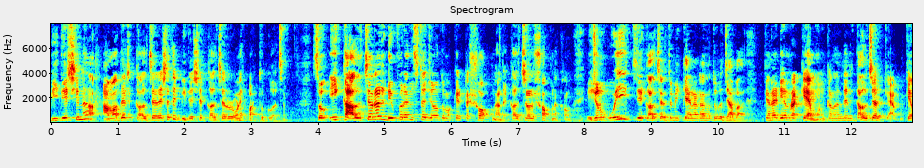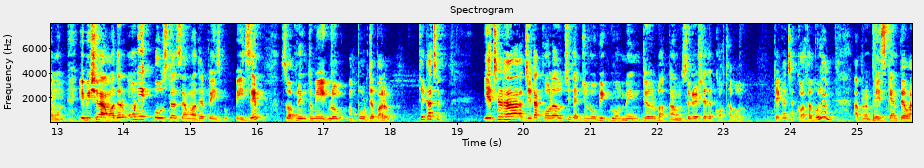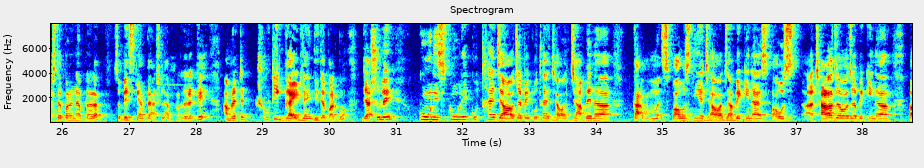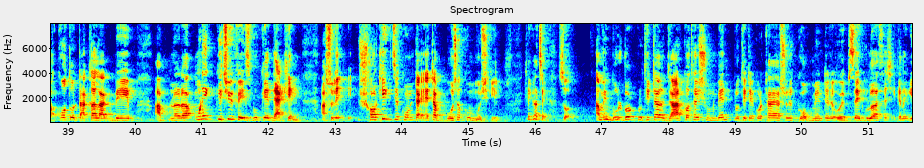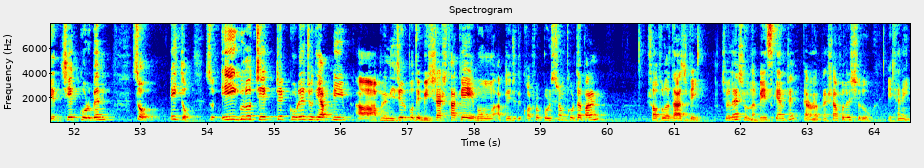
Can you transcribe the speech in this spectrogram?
বিদেশে না আমাদের কালচারের সাথে বিদেশের কালচারের অনেক পার্থক্য আছে। সো এই কালচারাল ডিফারেন্সটা যেন তোমাকে একটা শখ না দেয় কালচারাল শখ না খাও। এই জন্য ওই যে কালচার তুমি ক্যানাডা হয়তো যাবা ক্যানাডিয়ানরা কেমন কানাডিয়ান কালচার কেমন? এ বিষয়ে আমাদের অনেক পোস্ট আছে আমাদের ফেসবুক পেজে সো আপনি তুমি এগুলো পড়তে পারো, ঠিক আছে? এছাড়া যেটা করা উচিত, একজন অভিজ্ঞ মেন্টর বা কাউন্সিলরের সাথে কথা বলো, ঠিক আছে? কথা বলে আপনার বেস ক্যাম্পেও আসতে পারেন আপনারা। সো বেস ক্যাম্পে আসলে আপনাদেরকে আমরা একটা সঠিক গাইডলাইন দিতে পারব যে আসলে কোন স্কুলে কোথায় যাওয়া যাবে কোথায় যাওয়া যাবে না স্পাউস নিয়ে যাওয়া যাবে কি না স্পাউস ছাড়া যাওয়া যাবে কিনা বা কত টাকা লাগবে আপনারা অনেক কিছুই ফেসবুকে দেখেন। আসলে সঠিক যে কোনটা এটা বোঝা খুব মুশকিল ঠিক আছে? সো আমি বলব প্রতিটা যার কথাই শুনবেন প্রতিটা কথায় আসলে গভর্নমেন্টের ওয়েবসাইটগুলো আছে সেখানে গিয়ে চেক করবেন। সো এই তো। সো এইগুলো চেক টেক করে যদি আপনি আহ, আপনার নিজের প্রতি বিশ্বাস থাকে এবং আপনি যদি কঠোর পরিশ্রম করতে পারেন সফলতা আসবেই। চলে আসুন না বেস ক্যাম্পে কারণ আপনার সাফল্যের শুরু এখানেই।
